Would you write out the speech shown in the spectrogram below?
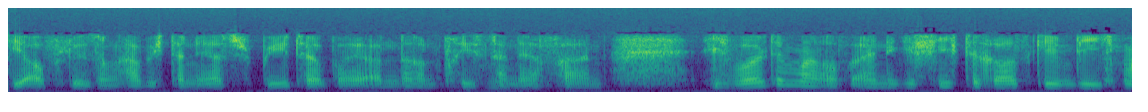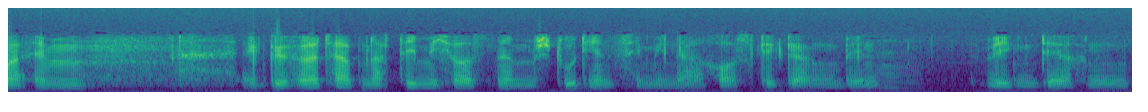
die Auflösung habe ich dann erst später bei anderen Priestern erfahren. Ich wollte mal auf eine Geschichte rausgeben, die ich mal im, gehört habe, nachdem ich aus einem Studienseminar rausgegangen bin, wegen deren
